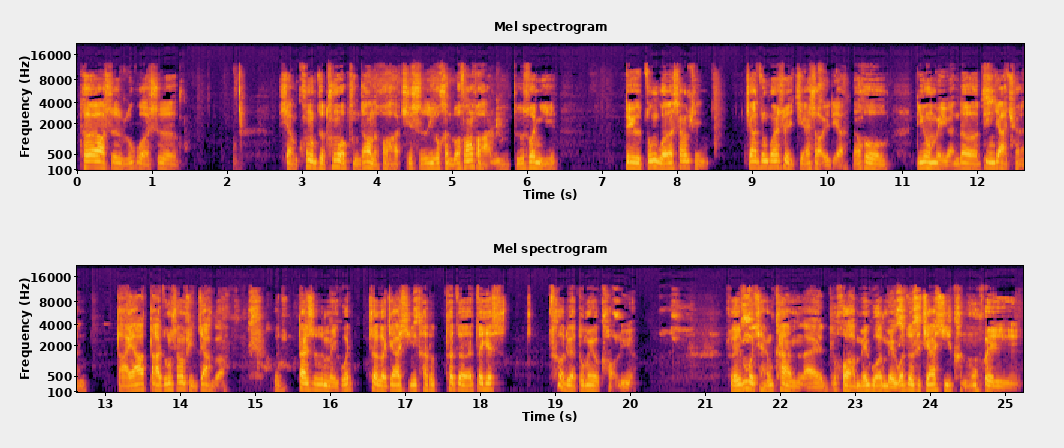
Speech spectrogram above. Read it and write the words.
他要是如果是想控制通货膨胀的话，其实有很多方法，比如说你对中国的商品。加征关税减少一点，然后利用美元的定价权打压大宗商品价格。我但是美国这个加息，它的它的这些策略都没有考虑，所以目前看来的话，美国美国这次加息可能会，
